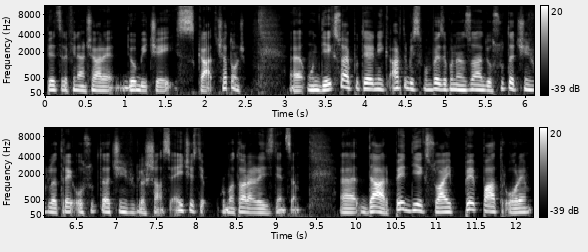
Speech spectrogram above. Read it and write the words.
piețele financiare de obicei scad. Și atunci, uh, un DXY puternic ar trebui să pompeze până în zona de 105,3-105,6. Aici este următoarea rezistență. Uh, dar pe DXY, pe 4 ore,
